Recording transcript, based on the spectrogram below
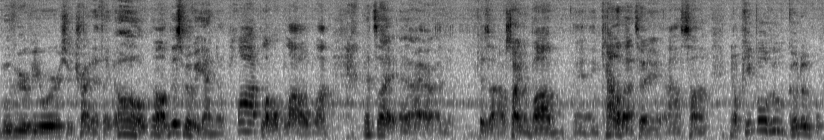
movie reviewers who try to think, oh no, this movie had no plot, blah blah blah blah blah. It's like because I, I, was talking to Bob and, and Cal about today, and I was telling him, you know, people who go to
